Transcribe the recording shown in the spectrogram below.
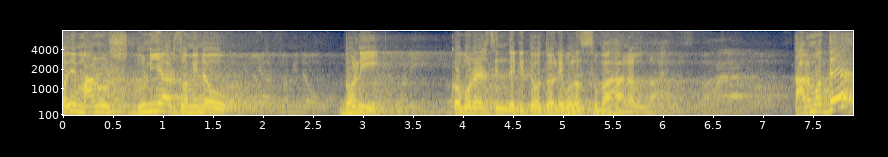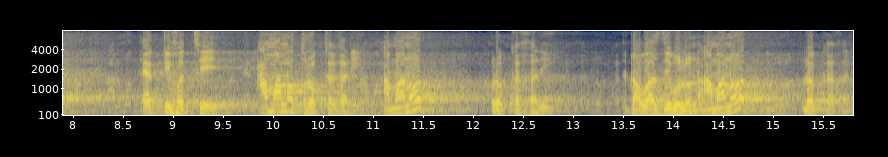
ওই মানুষ দুনিয়ার জমিনেও ধনী, কবরের জিন্দগিতেও ধনী। বলেন সুবাহান আল্লাহ তার মধ্যে একটি হচ্ছে আমানত রক্ষাকারী আমানত রক্ষাকারী। এটা আওয়াজ দিয়ে বলুন, আমানত রক্ষাকারী।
